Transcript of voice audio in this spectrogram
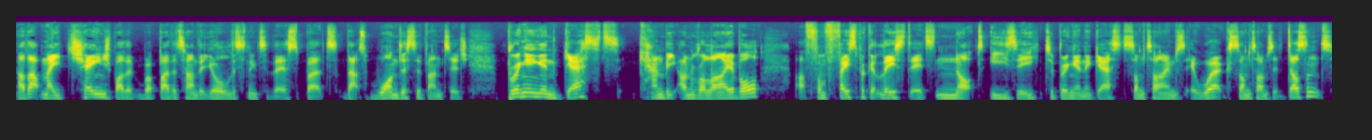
Now, that may change by the, by the time that you're listening to this, but that's one disadvantage. Bringing in guests can be unreliable. Uh, from Facebook, at least, it's not easy to bring in a guest. Sometimes it works, sometimes it doesn't.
